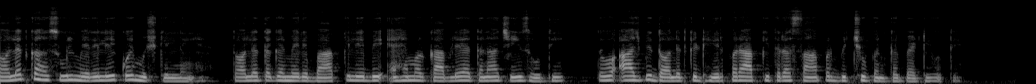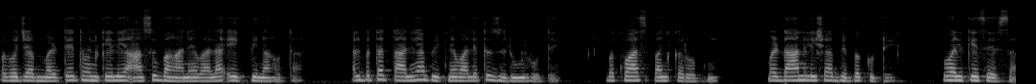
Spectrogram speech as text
دولت کا حصول میرے لیے کوئی مشکل نہیں ہے۔ دولت اگر میرے باپ کے لیے بھی اہم اور قابل اعتنا چیز ہوتی، تو وہ آج بھی دولت کے ڈھیر پر آپ کی طرح سانپ اور بچھو بن کر بیٹھے ہوتے اور وہ جب مرتے تو ان کے لیے آنسو بہانے والا ایک بھی نہ ہوتا۔ البتہ تالیاں پیٹنے والے تو ضرور ہوتے۔ بکواس بند کرو اپنی۔ مردان علی شاہ بھبک اٹھے۔ وہ ہلکے سے ایسا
